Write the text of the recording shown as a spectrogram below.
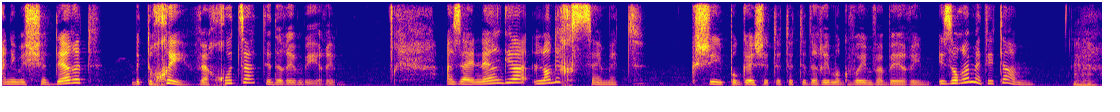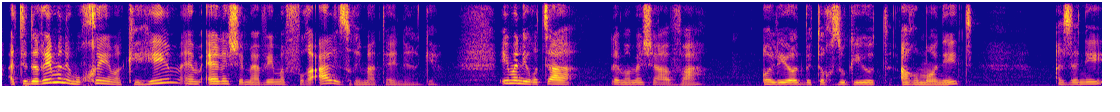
אני משדרת בתוכי והחוצה תדרים בהירים. אז האנרגיה לא נחסמת כשהיא פוגשת את התדרים הגבוהים והבהירים, היא זורמת איתם. Mm-hmm. התדרים הנמוכים, הכהים, הם אלה שמהווים הפרעה לזרימת האנרגיה. אם אני רוצה לממש אהבה, או להיות בתוך זוגיות הרמונית, אז אני,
